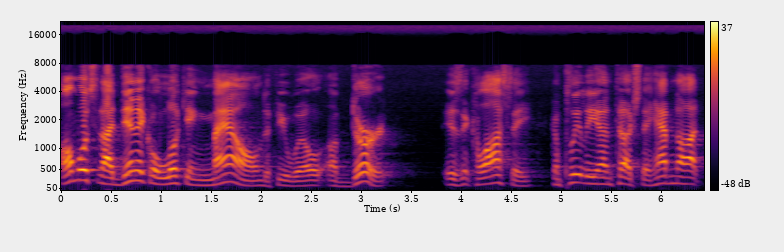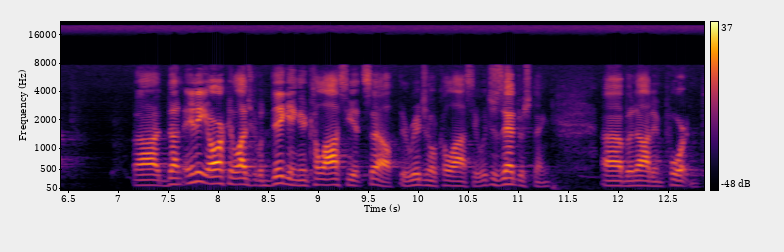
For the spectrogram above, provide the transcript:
Almost an identical looking mound, if you will, of dirt is at Colossae, completely untouched. They have not uh, done any archaeological digging in Colossae itself, the original Colossae, which is interesting, uh, but not important.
